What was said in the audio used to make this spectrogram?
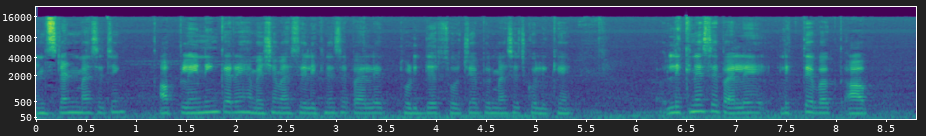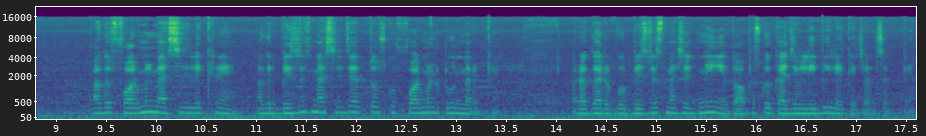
instant messaging आप प्लानिंग करें, हमेशा मैसेज लिखने से पहले, थोड़ी देर सोचें, फिर मैसेज को लिखें। लिखने से पहले, लिखते वक्त आप अगर फॉर्मल मैसेज लिख रहे हैं, अगर बिज़नेस मैसेज है तो उसको फॉर्मल टून में रखें। और अगर वो बिज़नेस मैसेज नहीं है तो आप उसको कैजुअली भी लेके चल सकते हैं।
